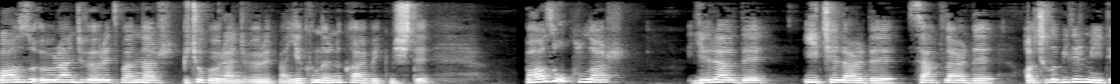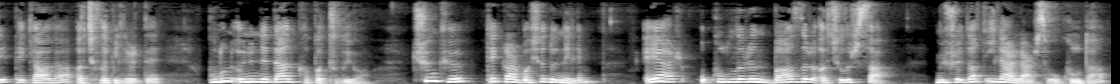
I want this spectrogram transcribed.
Bazı öğrenci ve öğretmenler, birçok öğrenci ve öğretmen yakınlarını kaybetmişti. Bazı okullar yerelde, ilçelerde, semtlerde açılabilir miydi? Pekala açılabilirdi. Bunun önü neden kapatılıyor? Çünkü tekrar başa dönelim. Eğer okulların bazıları açılırsa müfredat ilerlerse okulda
